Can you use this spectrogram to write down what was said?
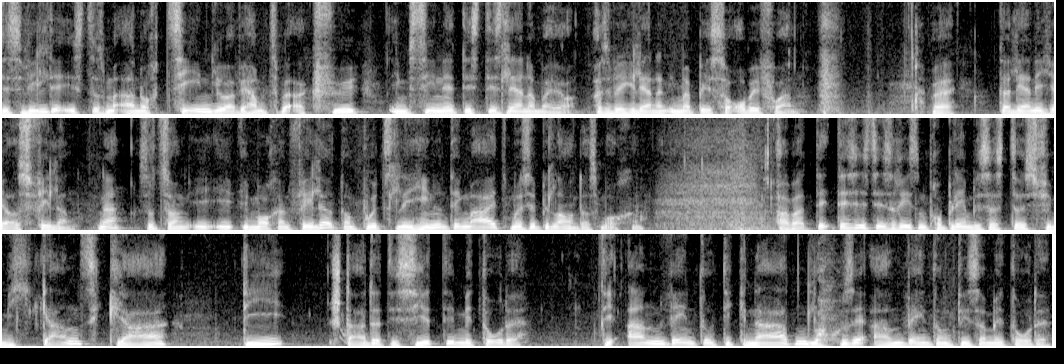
das Wilde ist, dass wir auch nach zehn Jahren, wir haben zwar ein Gefühl im Sinne, das, das lernen wir ja. Also wir lernen immer besser runterfahren. Weil da lerne ich ja aus Fehlern. Ne? Sozusagen, ich, ich, mache einen Fehler, dann purzle ich hin und denke mir, ah, jetzt muss ich ein bisschen anders machen. Aber das ist das Riesenproblem. Das heißt, da ist für mich ganz klar die standardisierte Methode. Die Anwendung, die gnadenlose Anwendung dieser Methode.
